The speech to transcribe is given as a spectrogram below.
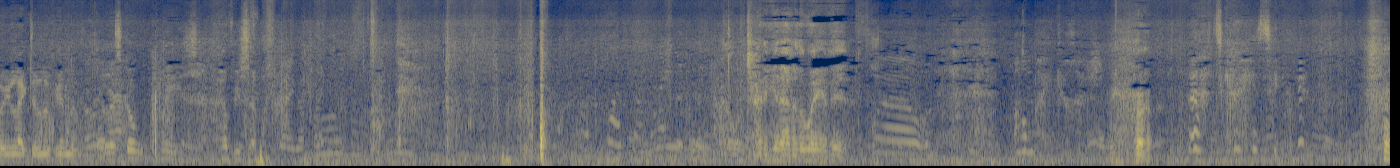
Anybody like to look in the telescope? Please help yourself. I will try to get out of the way of it. Whoa. Oh my gosh. That's crazy. Yeah,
